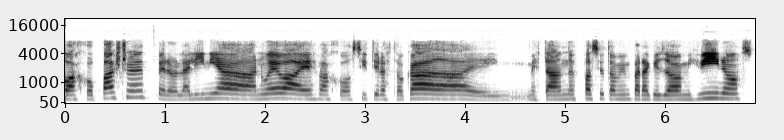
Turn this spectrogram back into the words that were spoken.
bajo Passionate, pero la línea nueva es bajo Sitio La Estocada y me está dando espacio también para que yo haga mis vinos.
